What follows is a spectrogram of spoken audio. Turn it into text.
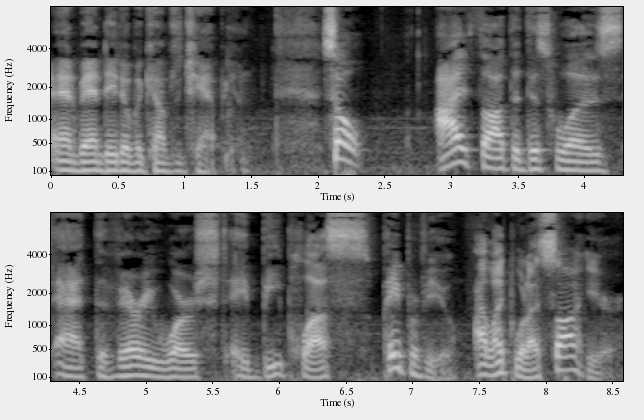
and Bandito becomes a champion. So I thought that this was at the very worst a B plus pay per view. I liked what I saw here.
